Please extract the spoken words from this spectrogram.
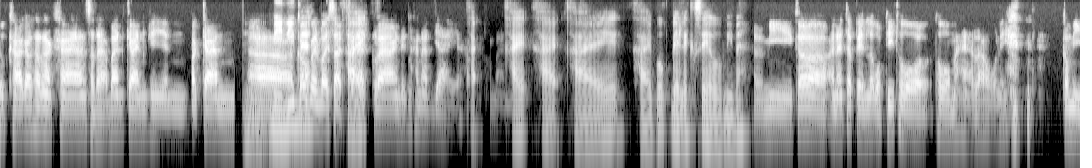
ลูกค้าก็ธนาคารสถาบันการเงินประกันมีนี่ก็เป็นบริษัทขนาดกลางถึงขนาดใหญ่ครับขายขายขายขายพวก direct sale มีไหมมีก็อันนั้นจะเป็นระบบที่โทรโทรมาหาเราเนี่ย ก็มี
